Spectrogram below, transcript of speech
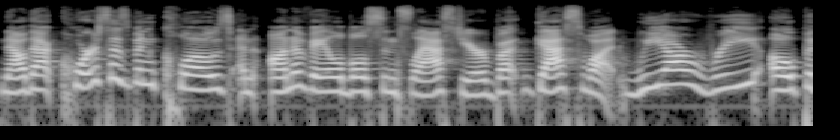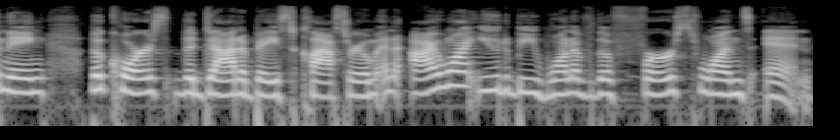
Now, that course has been closed and unavailable since last year, but guess what? We are reopening the course, the data based classroom, and I want you to be one of the first ones in.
